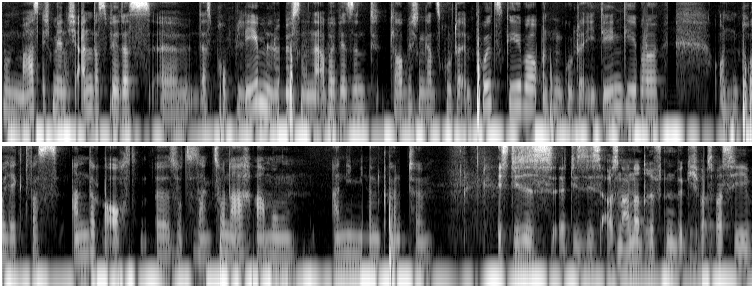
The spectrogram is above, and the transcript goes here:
Nun maße ich mir nicht an, dass wir das, äh, das Problem lösen, aber wir sind, glaube ich, ein ganz guter Impulsgeber und ein guter Ideengeber und ein Projekt, was andere auch äh, sozusagen zur Nachahmung animieren könnte. Ist dieses, äh, dieses Auseinanderdriften wirklich was, was Sie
